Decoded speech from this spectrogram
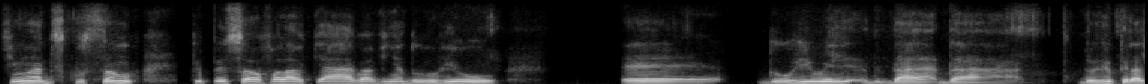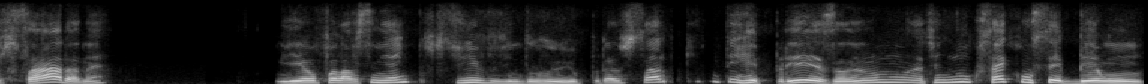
Tinha uma discussão que o pessoal falava que a água vinha do rio é, do rio da, da, do rio Pirajussara, né? E eu falava assim, é impossível vir do Rio para Estado porque não tem represa, né? a gente não consegue conceber um,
